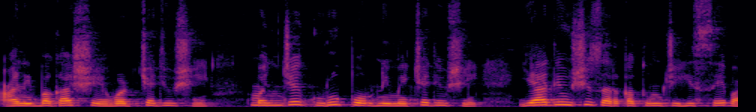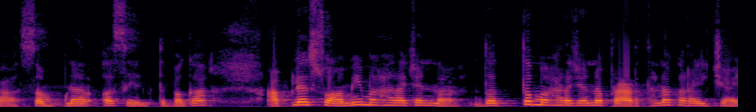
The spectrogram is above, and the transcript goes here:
आणि बघा शेवटच्या दिवशी म्हणजे गुरुपौर्णिमेच्या दिवशी या दिवशी जर का तुमची ही सेवा संपणार असेल तर बघा आपल्या स्वामी महाराजांना दत्त महाराजांना प्रार्थना करायची आहे.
